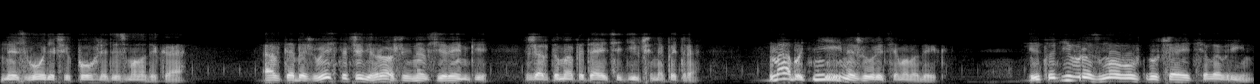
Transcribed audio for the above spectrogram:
не зводячи погляду з молодика. А в тебе ж вистачить грошей на всі ринки? жартома питається дівчина Петра. Мабуть, ні, не журиться молодик. І тоді в розмову втручається Лаврін.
